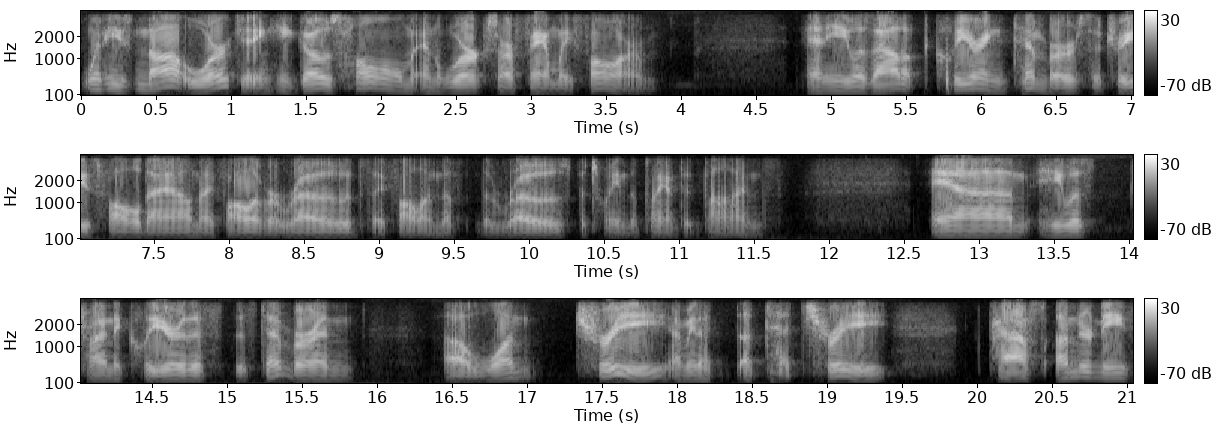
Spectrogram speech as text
when he's not working, he goes home and works our family farm. And he was out clearing timber, so trees fall down, they fall over roads, they fall in the, the rows between the planted pines. And he was trying to clear this this timber, and uh, one tree, I mean a, a dead tree, passed underneath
